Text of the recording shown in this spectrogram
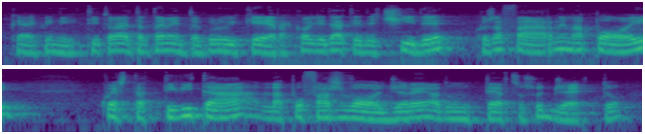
Okay? Quindi il titolare del trattamento è colui che raccoglie i dati e decide cosa farne, ma poi questa attività la può far svolgere ad un terzo soggetto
